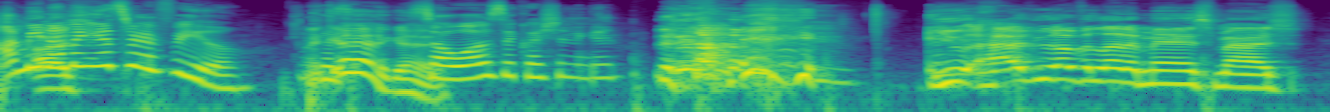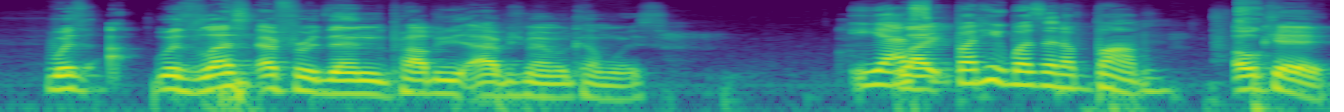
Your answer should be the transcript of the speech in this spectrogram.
I mean, All I'm gonna answer it for you. Go ahead, go ahead. So what was the question again? you have you ever let a man smash with with less effort than probably the average man would come with? Yes, Like- but he wasn't a bum. Okay,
